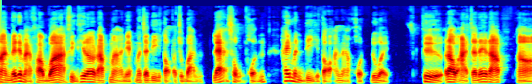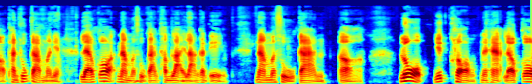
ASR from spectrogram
มันไม่ได้หมายความว่าสิ่งที่เรารับมาเนี่ยมันจะดีต่อปัจจุบัน และส่งผลให้มันดีต่ออนาคตด้วย คือเราอาจจะได้รับพันธุกรรมมาเนี่ยแล้วก็นำมาสู่การทำลายล้างกันเองนำมาสู่การโลภยึดครองนะฮะแล้วก็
